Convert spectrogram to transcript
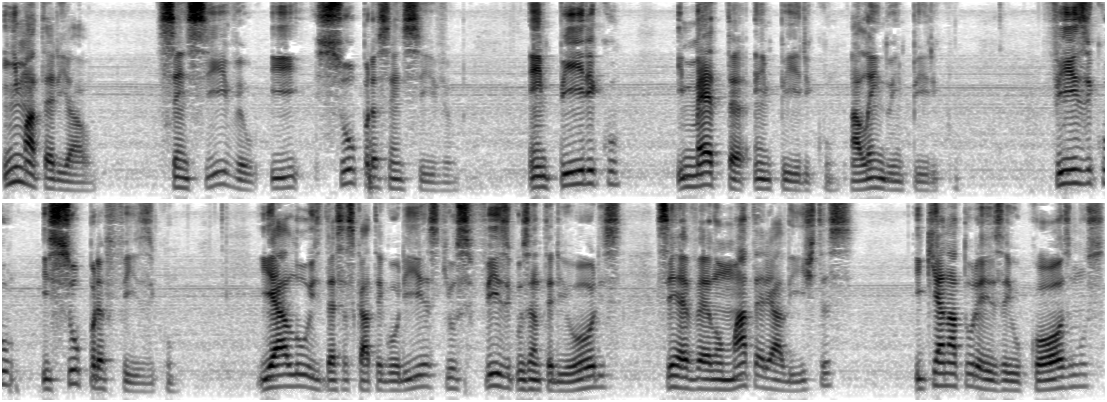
imaterial, sensível e suprassensível, empírico e metaempírico, além do empírico, físico e suprafísico. E é à luz dessas categorias que os físicos anteriores se revelam materialistas e que a natureza e o cosmos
